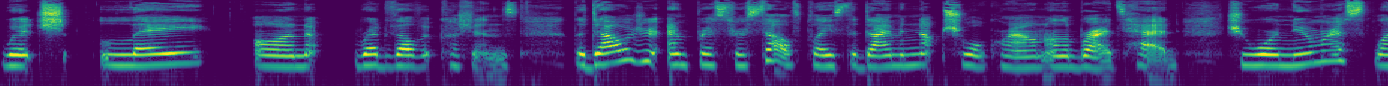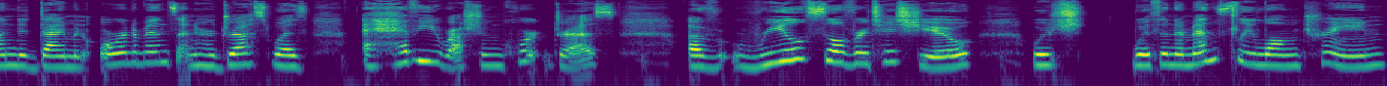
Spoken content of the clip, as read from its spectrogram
which lay on red velvet cushions. The Dowager Empress herself placed the diamond nuptial crown on the bride's head. She wore numerous splendid diamond ornaments, and her dress was a heavy Russian court dress of real silver tissue, which with an immensely long train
